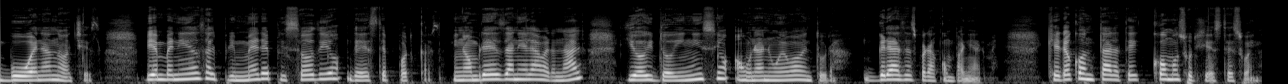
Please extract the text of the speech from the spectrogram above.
Buenas noches. Bienvenidos al primer episodio de este podcast. Mi nombre es Daniela Bernal y hoy doy inicio a una nueva aventura. Gracias por acompañarme. Quiero contarte cómo surgió este sueño.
